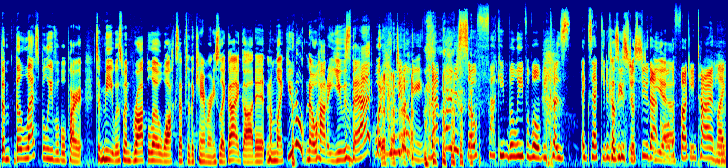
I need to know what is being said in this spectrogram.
the the less believable part to me was when Rob Lowe walks up to the camera and he's like, "I got it," and I'm like, "You don't know how to use that. What are you doing?" that part is so fucking believable because executive 'Cause he's just- do that yeah. all the fucking time. Like,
